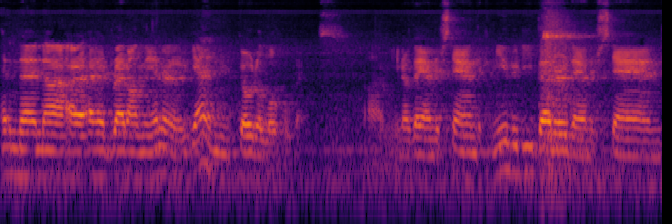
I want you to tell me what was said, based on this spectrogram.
and then uh, I, I had read on the internet again, go to local banks. Um, you know, they understand the community better. They understand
